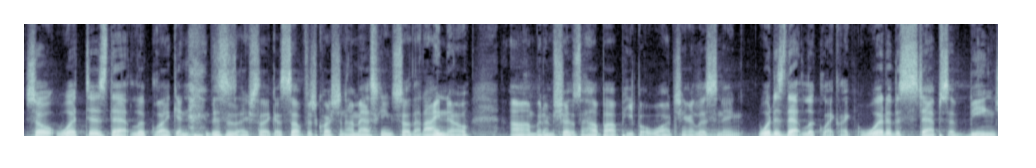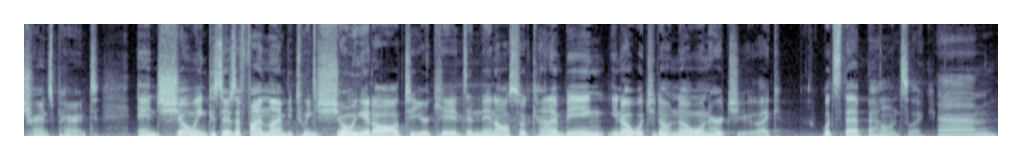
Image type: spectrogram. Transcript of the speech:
So, what does that look like? And this is actually like a selfish question I'm asking so that I know, um, but I'm sure this will help out people watching or listening. What does that look like? Like, what are the steps of being transparent and showing? Because there's a fine line between showing it all to your kids and then also kind of being, you know, what you don't know won't hurt you. Like, what's that balance like? Um,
